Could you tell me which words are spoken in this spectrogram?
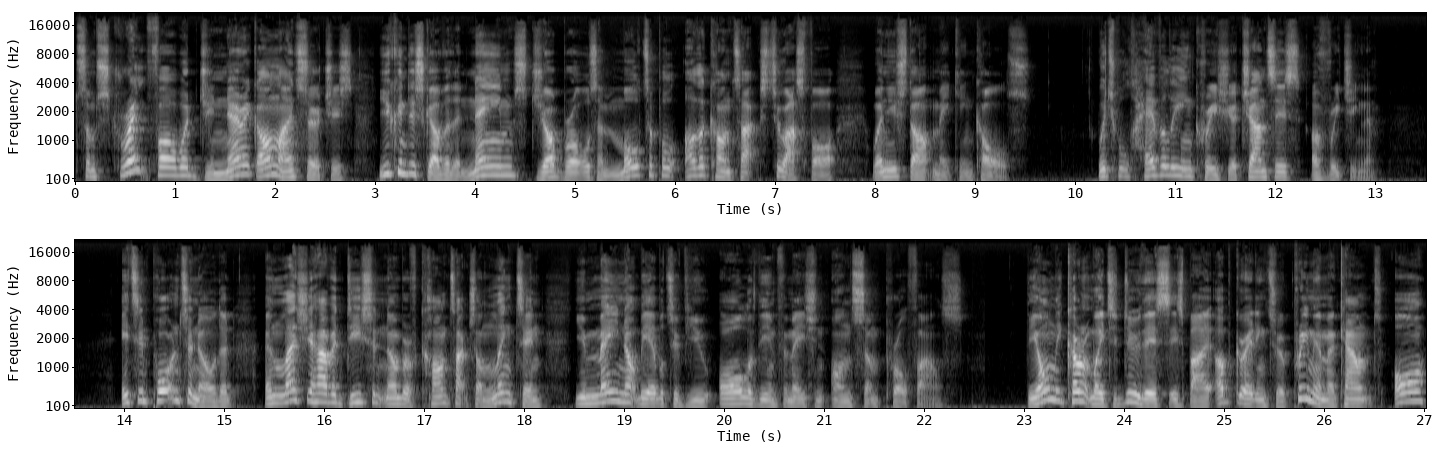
some straightforward generic online searches, you can discover the names, job roles, and multiple other contacts to ask for when you start making calls, which will heavily increase your chances of reaching them. It's important to know that unless you have a decent number of contacts on LinkedIn, you may not be able to view all of the information on some profiles. The only current way to do this is by upgrading to a premium account or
